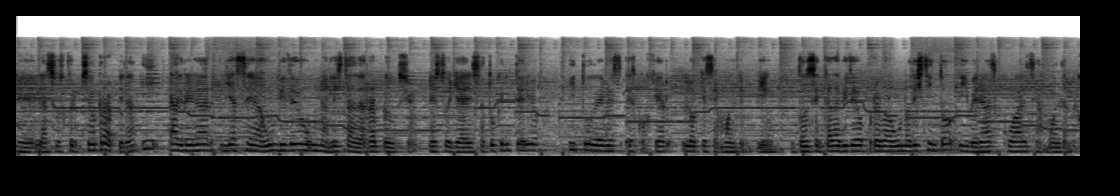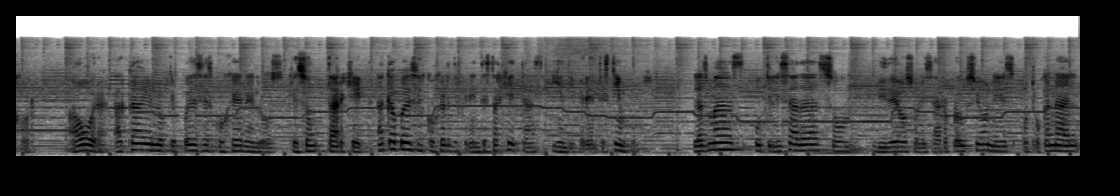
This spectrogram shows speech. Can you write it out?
eh, la suscripción rápida y agregar ya sea un video o una lista de reproducción. Esto ya es a tu criterio y tú debes escoger lo que se amolde bien. Entonces en cada video prueba uno distinto y verás cuál se amolda mejor. Ahora, acá es lo que puedes escoger en los que son tarjetas. Acá puedes escoger diferentes tarjetas y en diferentes tiempos. Las más utilizadas son videos o lista de reproducciones, otro canal,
